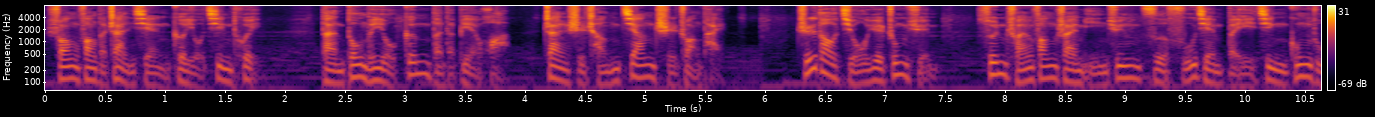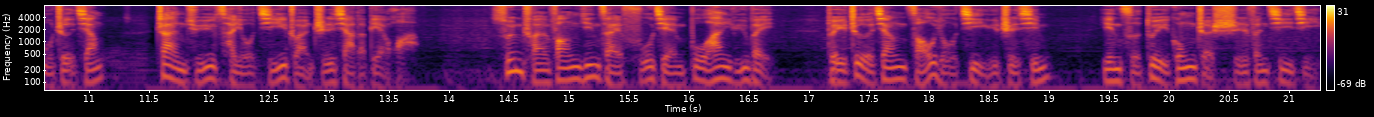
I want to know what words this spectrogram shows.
双方的战线各有进退，但都没有根本的变化，战事呈僵持状态。直到九月中旬，孙传芳率闽军自福建北进攻入浙江，战局才有急转直下的变化。孙传芳因在福建不安于位，对浙江早有觊觎之心，因此对攻者十分积极。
